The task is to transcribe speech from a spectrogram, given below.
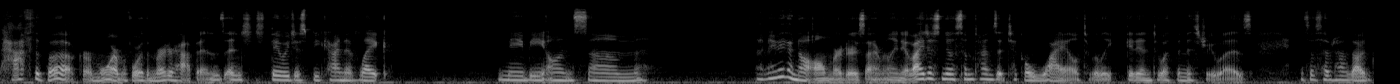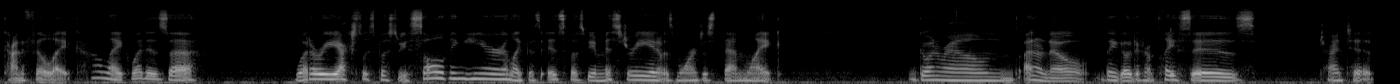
half the book or more before the murder happens. And they would just be kind of like maybe on some. Maybe they're not all murders. I don't really know. I just know sometimes it took a while to really get into what the mystery was. And so sometimes I would kind of feel like, oh, like, what is, uh, what are we actually supposed to be solving here? Like, this is supposed to be a mystery. And it was more just them, like, going around, I don't know, they go different places, trying to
